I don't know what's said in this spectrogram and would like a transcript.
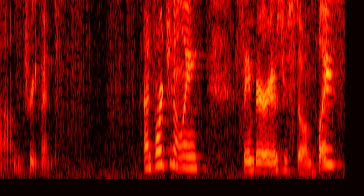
um, treatment. Unfortunately, same barriers are still in place.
